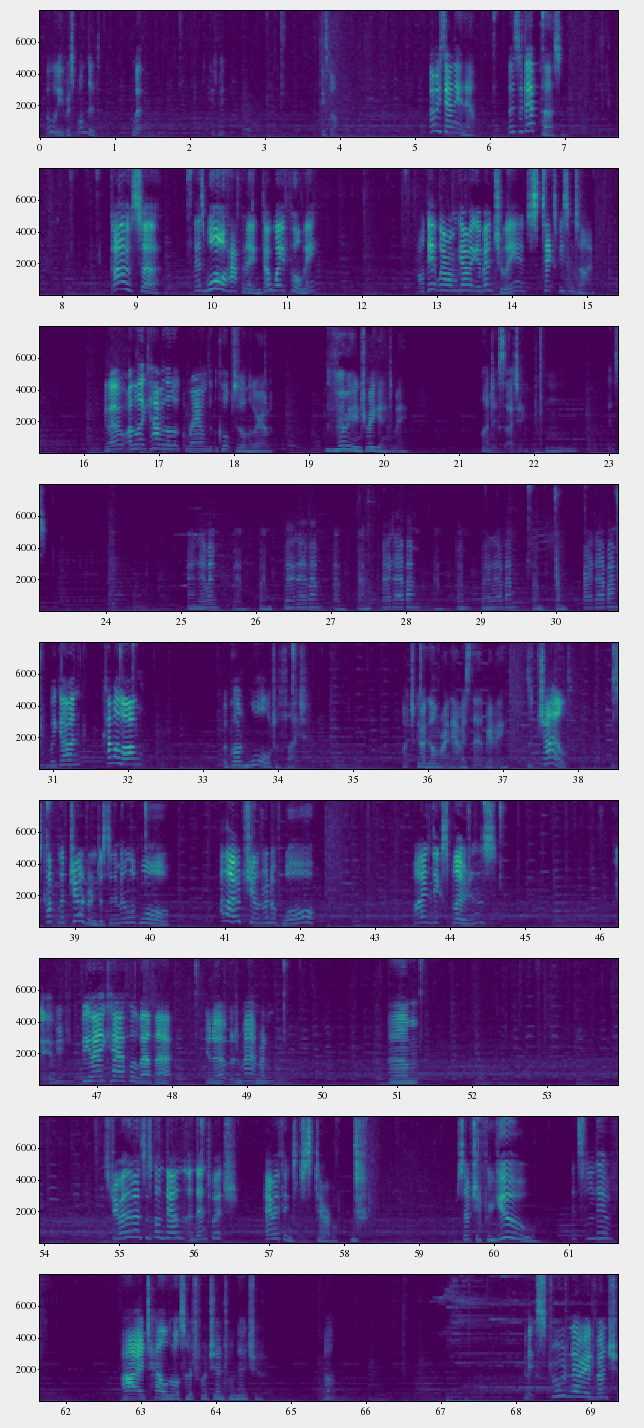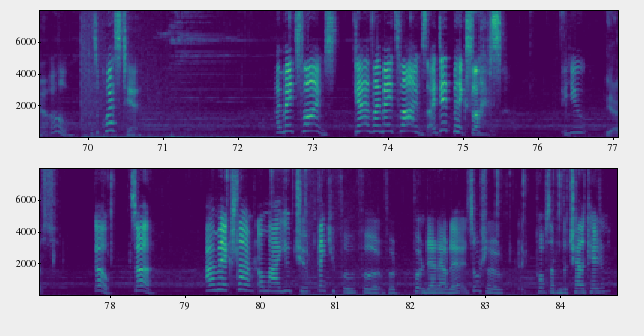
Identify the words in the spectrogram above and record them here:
Oh, he responded. What? Excuse me? He's gone. Oh, he's down here now. There's a dead person. Go, sir! There's war happening! Don't wait for me! I'll get where I'm going eventually, it just takes me some time. You know, I like having a look around at the corpses on the ground. They're very intriguing to me. Quite exciting. Mm. We going? Come along! We've got war to fight. Much going on right now, is there, really? There's a child. There's a couple of children just in the middle of war. Hello, children of war. Mind the explosions. Be very careful about that. You know, there's a man running. Um. Stream Elements has gone down, and then Twitch. Everything's just terrible. Searching for you. Let's live. I tell no such for gentle nature. Huh? An extraordinary adventure. Oh, there's a quest here. I made slimes! Gaz, I made slimes! I did make slimes! Are you... Yes. Go, sir! I make slimes on my YouTube. Thank you for, for, for putting that out there. It's also... It pops up in the chat occasionally.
